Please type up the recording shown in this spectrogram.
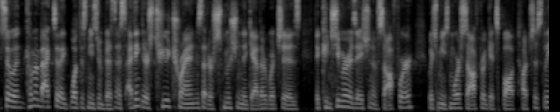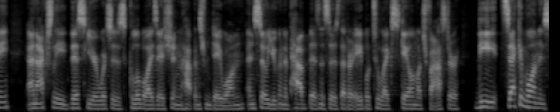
so coming back to like what this means for business, I think there's two trends that are smooshing together, which is the consumerization of software, which means more software gets bought touchlessly. And actually this here, which is globalization happens from day one. And so you're going to have businesses that are able to like scale much faster. The second one is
